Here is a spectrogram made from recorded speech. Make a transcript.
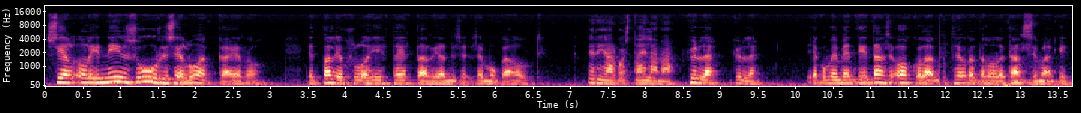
Siellä oli niin suuri se luokkaero, että paljonko sulla on hehtaaria, niin se, sen mukaan oltiin. Eriarvoista elämää. Kyllä, kyllä. Ja kun me mentiin tanssi Ohkolan seurantalolle tanssimaankin,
